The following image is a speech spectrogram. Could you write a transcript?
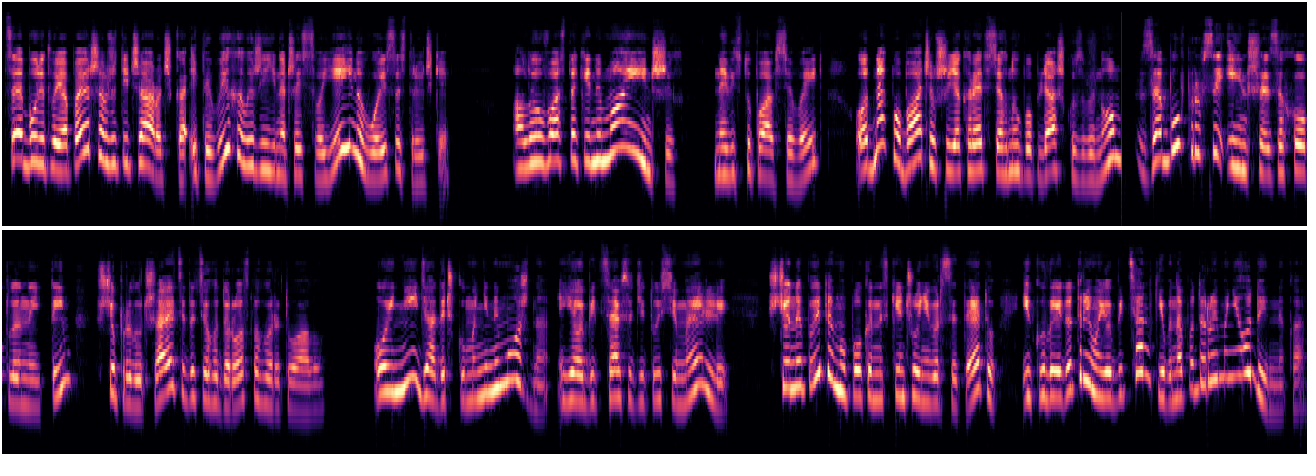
Це буде твоя перша в житті чарочка, і ти вихилиш її на честь своєї нової сестрички. Але у вас таки немає інших, не відступався Вейт, однак, побачивши, як Ред сягнув по пляшку з вином, забув про все інше, захоплений тим, що прилучається до цього дорослого ритуалу. Ой ні, дядечку, мені не можна. Я обіцявся тітусі Меллі, що не питиму, поки не скінчу університету, і коли я дотримаю обіцянки, вона подарує мені годинника.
